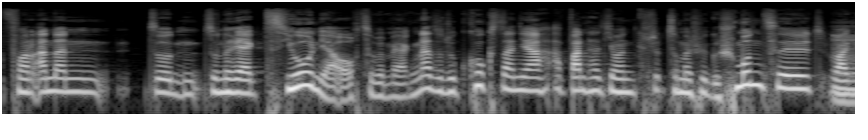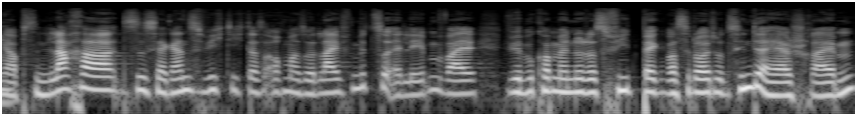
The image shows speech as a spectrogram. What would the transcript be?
von anderen so, so eine Reaktion ja auch zu bemerken. Also du guckst dann ja, ab wann hat jemand zum Beispiel geschmunzelt, wann Mhm. gab's einen Lacher. Das ist ja ganz wichtig, das auch mal so live mitzuerleben, weil wir bekommen ja nur das Feedback, was die Leute uns hinterher schreiben,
